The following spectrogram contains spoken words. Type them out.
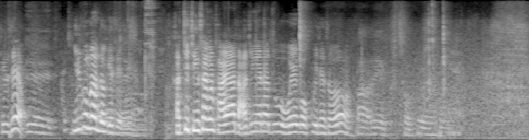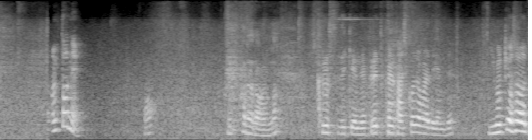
그러세요? 예. 1분만 더 계세요. 예. 같이 증상을 봐야 나중에라도 오해가 없고 이래서 아, 예, 그쵸. 어, 떴네. 어? 그래픽카드 나갔나? 그럴 수도 있겠네. 그래픽카드 다시 꽂아봐야 되겠는데. 이걸 껴서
